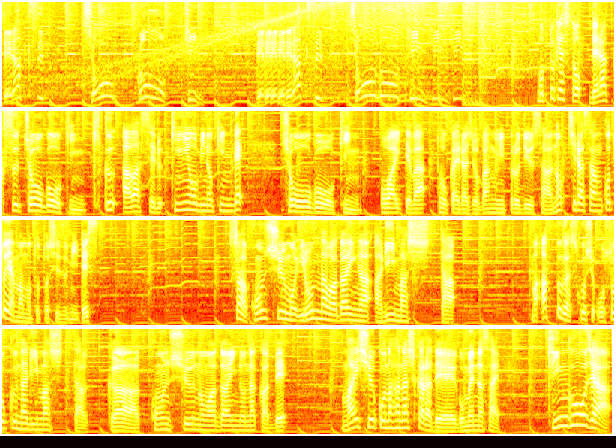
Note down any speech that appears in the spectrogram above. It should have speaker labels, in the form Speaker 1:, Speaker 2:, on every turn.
Speaker 1: デラックス超合金。デデデラックス超合金。
Speaker 2: ポッドキャストデラックス超合金。聞く合わせる。金曜日の金で超合金。お相手は東海ラジオ番組プロデューサーのチラさんこと山本俊純です。さあ今週もいろんな話題がありました。まあ、アップが少し遅くなりましたが今週の話題の中で毎週この話からでごめんなさい。キングオージャー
